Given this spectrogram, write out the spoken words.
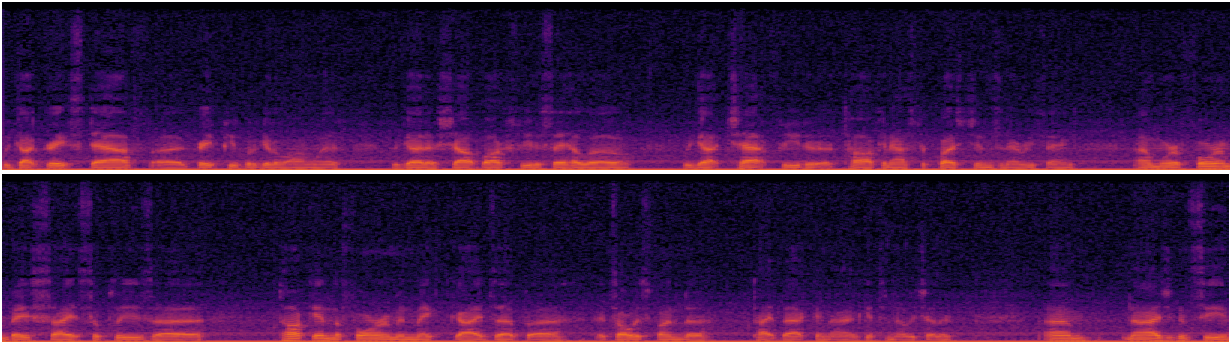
we got great staff, uh, great people to get along with. We got a shout box for you to say hello. We got chat for you to talk and ask for questions and everything. Um, we're a forum-based site, so please uh, talk in the forum and make guides up. Uh, it's always fun to type back and get to know each other. Um, now as you can see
